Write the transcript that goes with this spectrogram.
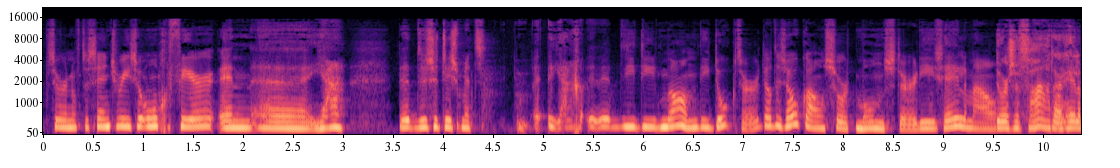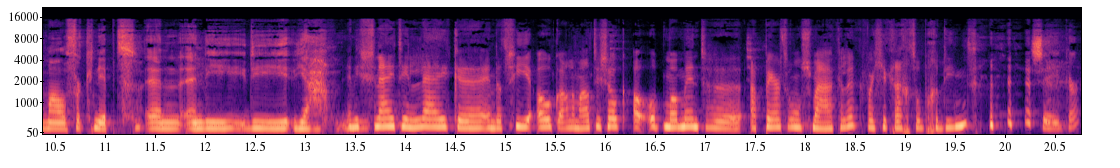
Turn of the Century zo ongeveer. En eh, ja, de- dus het is met... eh, Ja, eh, die, die man, die dokter, dat is ook al een soort monster. Die is helemaal... Door zijn vader helemaal verknipt. En, en die, die, ja, En die snijdt in lijken en dat zie je ook allemaal. Het is ook op momenten uh, apert onsmakelijk, wat je krijgt opgediend. zeker.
